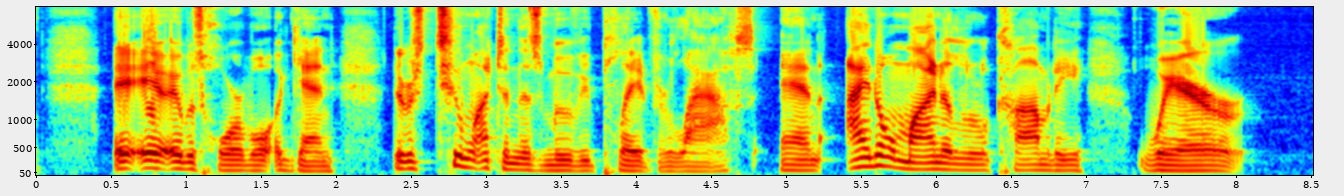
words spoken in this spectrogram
it, it, was horrible. Again, there was too much in this movie played for laughs, and I don't mind a little comedy where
